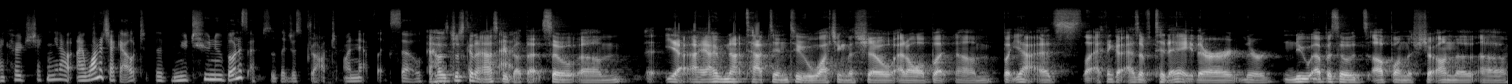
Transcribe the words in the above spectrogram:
I encourage checking it out. I want to check out the new two new bonus episodes that just dropped on Netflix. So I was just going to ask you about that. So, um, yeah, I, I have not tapped into watching the show at all, but um, but yeah, as I think as of today, there are there are new episodes up on the show on the uh,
